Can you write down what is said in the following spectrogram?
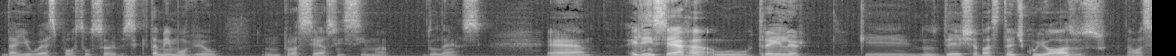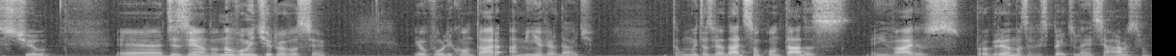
da US Postal Service, que também moveu um processo em cima do Lance. É, ele encerra o trailer, que nos deixa bastante curiosos ao assisti-lo, é, dizendo: Não vou mentir para você eu vou lhe contar a minha verdade. Então, muitas verdades são contadas em vários programas a respeito de Lance Armstrong,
